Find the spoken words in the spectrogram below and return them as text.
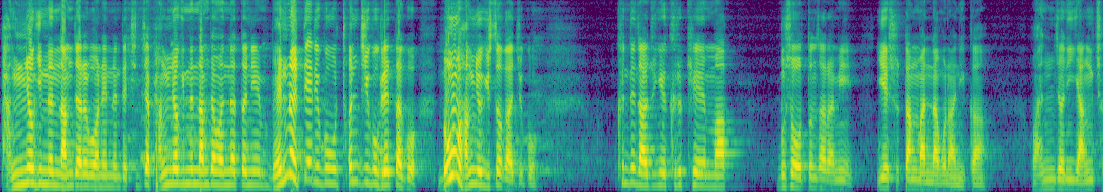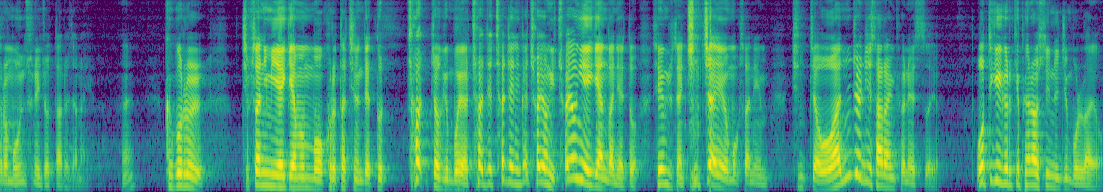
박력 있는 남자를 원했는데 진짜 박력 있는 남자 만났더니 맨날 때리고 던지고 그랬다고 너무 박력 있어가지고 근데 나중에 그렇게 막 무서웠던 사람이 예수 딱 만나고 나니까 완전히 양처럼 온순해졌다 그러잖아요. 예? 그거를 집사님이 얘기하면 뭐 그렇다 치는데 또 처, 저기 뭐야 처제 처제니까 처형이 처형이 얘기한 거 아니에요 또 세영 집사님 진짜예요 목사님 진짜 완전히 사람이 변했어요. 어떻게 그렇게 변할 수 있는지 몰라요.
